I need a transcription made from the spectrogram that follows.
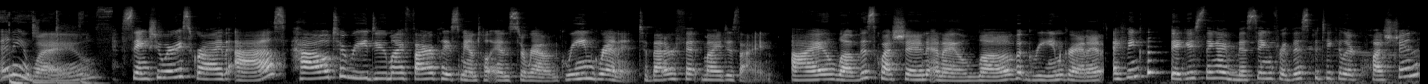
anyways, Sanctuary Scribe asks, how to redo my fireplace mantel and surround green granite to better fit my design. I love this question and I love green granite. I think the biggest thing I'm missing for this particular question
